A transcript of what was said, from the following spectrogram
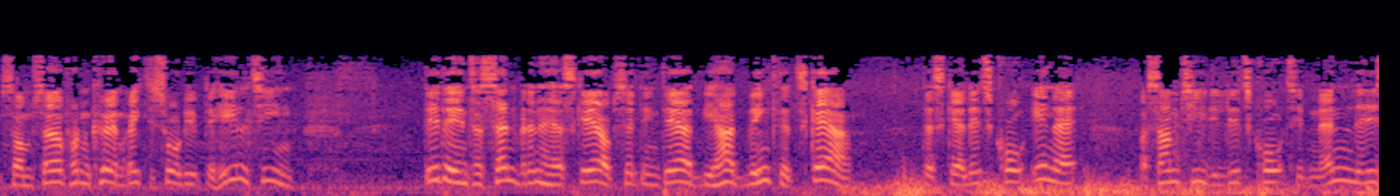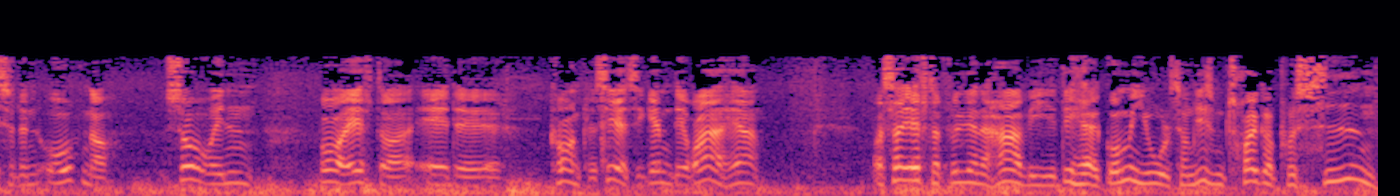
som sørger på, at den kører en rigtig så dybde hele tiden. Det, der er interessant ved den her skæreopsætning, det er, at vi har et vinklet skær, der skærer lidt skrå indad, og samtidig lidt skrå til den anden led, så den åbner sårillen, hvorefter at øh, korn placeres igennem det rør her. Og så efterfølgende har vi det her gummihjul, som ligesom trykker på siden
